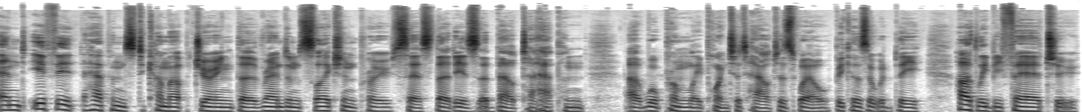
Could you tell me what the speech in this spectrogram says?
And if it happens to come up during the random selection process that is about to happen, uh, we'll probably point it out as well, because it would be hardly be fair to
